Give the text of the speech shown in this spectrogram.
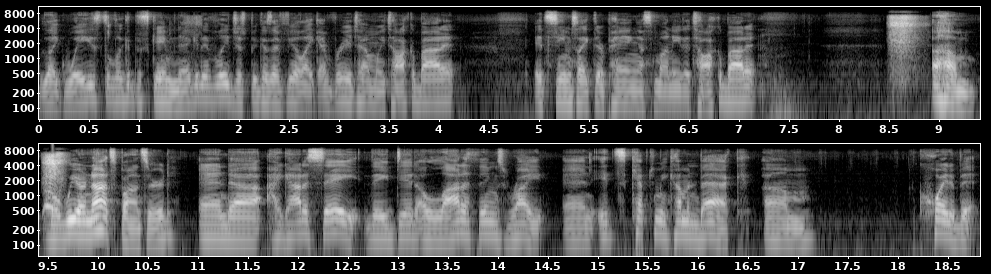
like ways to look at this game negatively, just because I feel like every time we talk about it, it seems like they're paying us money to talk about it. Um, but we are not sponsored, and uh, I gotta say they did a lot of things right, and it's kept me coming back um, quite a bit.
